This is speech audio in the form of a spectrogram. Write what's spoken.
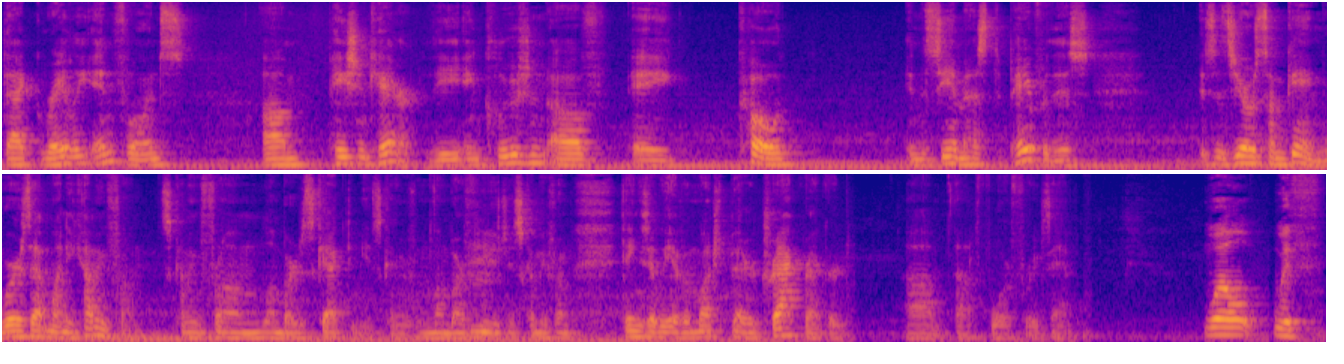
that greatly influence um, patient care. The inclusion of a code in the CMS to pay for this is a zero sum game. Where is that money coming from? It's coming from lumbar discectomy. It's coming from lumbar fusion. It's coming from things that we have a much better track record um, uh, for, for example. Well, with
